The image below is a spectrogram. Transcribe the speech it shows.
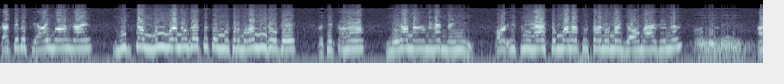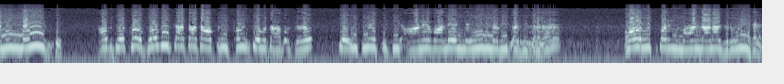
کہتے ہوئے کیا ایمان لائیں مجھ تک نہیں مانو گے تو تم مسلمان نہیں ہوگے۔ اچھا کہا میرا نام ہے نعیم اور اس میں ہے سما تسالنا یوم دن انل نعیم اب دیکھو وہ بھی کہتا تھا اپنی سمجھ کے مطابق کہ اس میں کسی آنے والے نعیم نبی کا ذکر ہے اور اس پر ایمان لانا ضروری ہے۔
